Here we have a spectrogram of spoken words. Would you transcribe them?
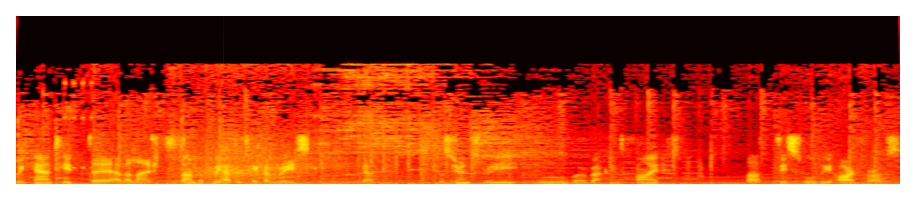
We can't hit the avalanche this time, but we have to take a risk. Position 3, ooh, we're back in the fight, but this will be hard for us.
